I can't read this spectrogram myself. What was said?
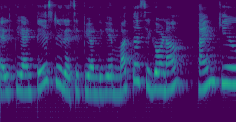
ಹೆಲ್ತಿ ಆ್ಯಂಡ್ ಟೇಸ್ಟಿ ರೆಸಿಪಿಯೊಂದಿಗೆ ಮತ್ತೆ ಸಿಗೋಣ. ಥ್ಯಾಂಕ್ ಯು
